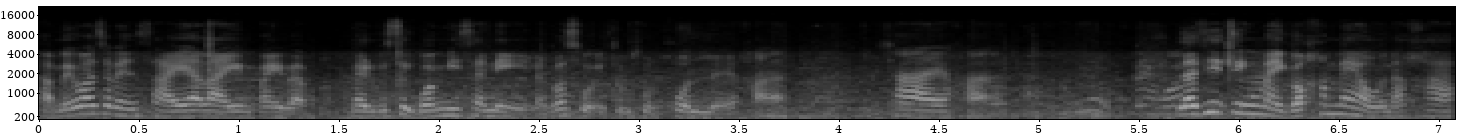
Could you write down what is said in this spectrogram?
ค่ะ ไม่ว่าจะเป็นไซส์อะไรใหม่แบบใหม่รู้สึกว่ามีเสน่ห์แล้วก็สวยทุกๆคนเลยค่ะ ใช่ค่ะ และที่จริงใหม่ก็ขมแมวนะคะ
